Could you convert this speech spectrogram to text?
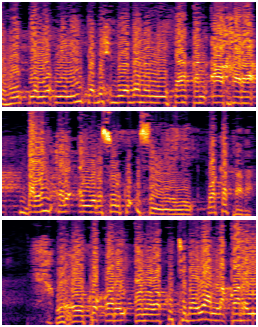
Yuhuud iyo mu'miniinta dhexdoodana miihaaqan aakhara ballan kale ayuu rasuulku u sameeyey. Wa kataba. Wuxuu ku qoray ama wa kutiba waa la qoray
